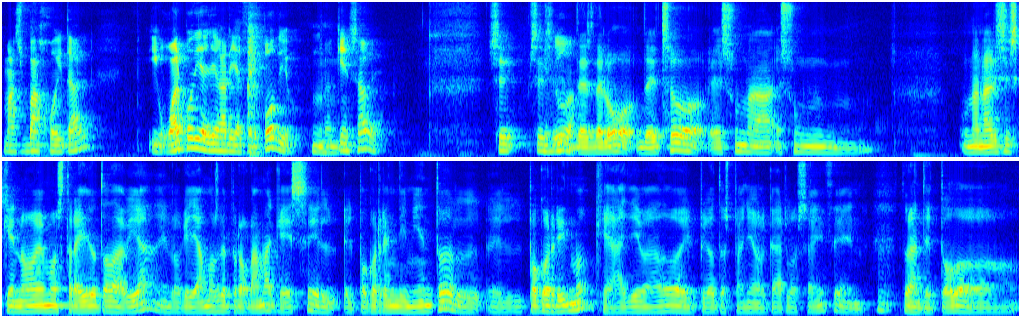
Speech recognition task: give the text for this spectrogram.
más bajo y tal, igual podía llegar y hacer podio. ¿Quién sabe? Sí, sí, sí, desde luego. De hecho, es, una, es un un análisis que no hemos traído todavía en lo que llamamos de programa, que es el, poco rendimiento, el, poco ritmo que ha llevado el piloto español Carlos Sainz en, durante todo,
